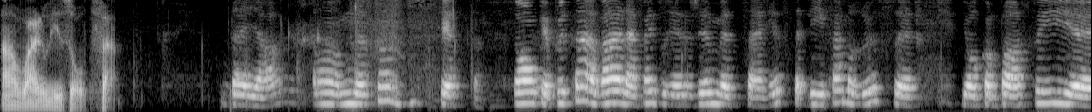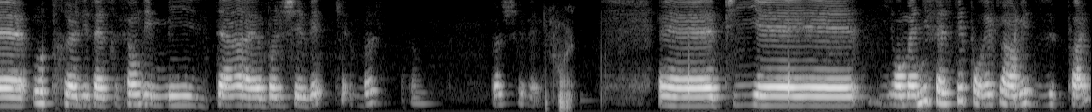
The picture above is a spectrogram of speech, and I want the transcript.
envers les autres femmes. D'ailleurs, en 1917, donc peu de temps avant la fin du régime tsariste, les femmes russes euh, ils ont comme passé, euh, outre les instructions des militants euh, bolcheviques, bolcheviques. puis ils ont manifesté pour réclamer du pain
